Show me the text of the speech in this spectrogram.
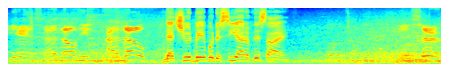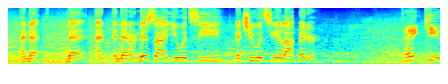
Yes, I know. He, I know. That you would be able to see out of this eye, Yes, sir. and that that and, and that on this side you would see that you would see a lot better. Thank you.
